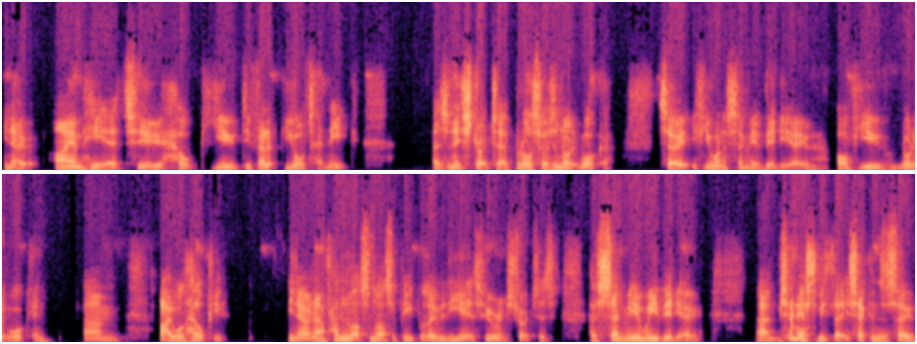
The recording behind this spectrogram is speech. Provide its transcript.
you know, I am here to help you develop your technique as an instructor, but also as a Nordic walker. So if you want to send me a video of you Nordic walking, um, I will help you. You know, and I've had lots and lots of people over the years who are instructors have sent me a wee video. Um, it only has to be 30 seconds or so.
